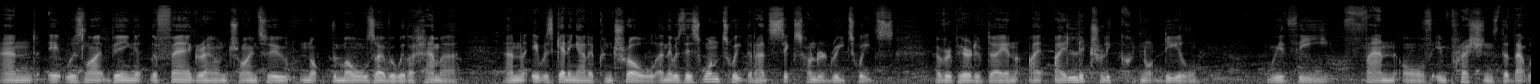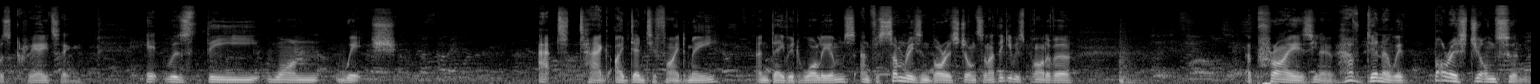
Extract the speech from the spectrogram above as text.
And it was like being at the fairground trying to knock the moles over with a hammer. And it was getting out of control. And there was this one tweet that had 600 retweets over a period of day, and I, I literally could not deal with the fan of impressions that that was creating. It was the one which at tag identified me and David Walliams, and for some reason Boris Johnson. I think he was part of a a prize. You know, have dinner with Boris Johnson.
